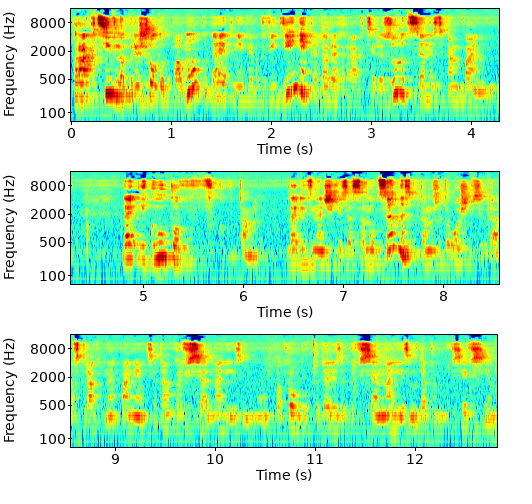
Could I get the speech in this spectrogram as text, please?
проактивно пришел и помог, да, это некое поведение, которое характеризует ценность компании. Да, и глупо там, дарить значки за саму ценность, потому что это очень всегда абстрактное понятие, да, профессионализм. Ну, попробую подарить за профессионализм, да, там, все всем.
